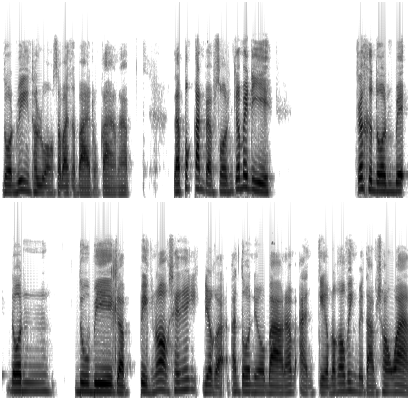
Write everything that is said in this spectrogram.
โดนวิ่งทะลวงสบายๆตรงกลางนะครับ แล้วป้องกันแบบโซนก็ไม่ดี ก็คือโดนเบโดน Doobie กับปีกนอกใช้เทคนิคเดียวกับ Antonio Brown นะครับ อ่านเกมแล้วก็วิ่งไปตามช่องว่าง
